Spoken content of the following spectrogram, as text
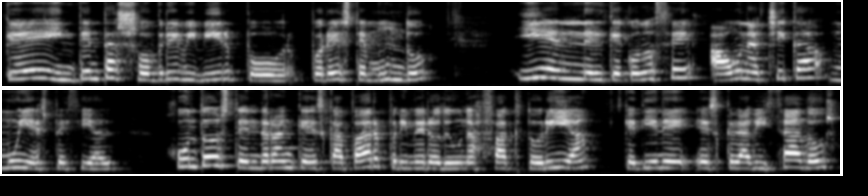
que intenta sobrevivir por, por este mundo y en el que conoce a una chica muy especial. Juntos tendrán que escapar primero de una factoría que tiene esclavizados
